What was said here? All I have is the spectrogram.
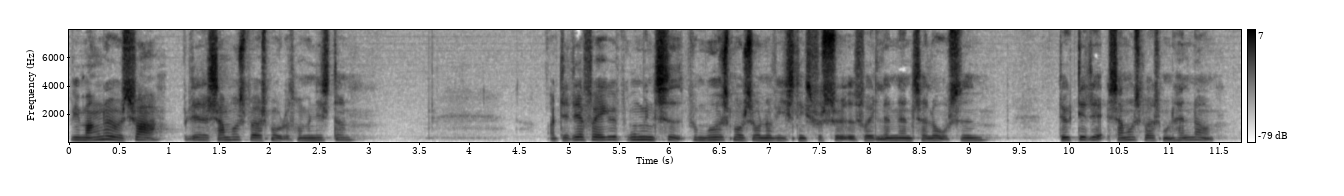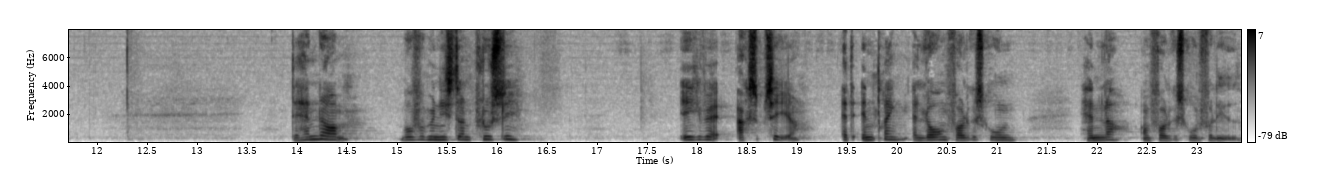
Vi mangler jo et svar på det der samrådsspørgsmål fra ministeren. Og det er derfor, jeg ikke vil bruge min tid på modersmålsundervisningsforsøget for et eller andet antal år siden. Det er jo ikke det, det samrådsspørgsmål handler om. Det handler om, hvorfor ministeren pludselig ikke vil acceptere, at ændring af lov om folkeskolen handler om folkeskoleforliget.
